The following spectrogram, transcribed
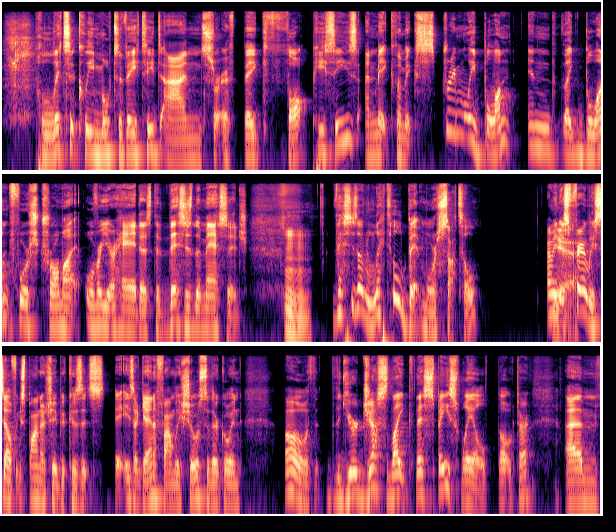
politically motivated and sort of big thought pieces and make them extremely blunt in like blunt force trauma over your head as to this is the message. Mhm. This is a little bit more subtle. I mean, it's fairly self-explanatory because it's it is again a family show, so they're going, "Oh, th- you're just like this space whale, Doctor." Um,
